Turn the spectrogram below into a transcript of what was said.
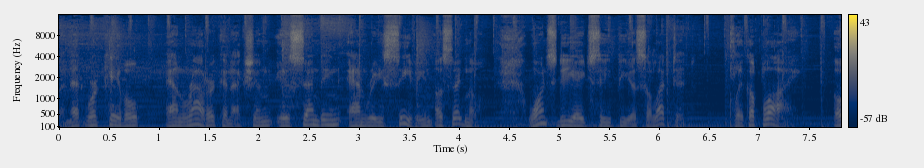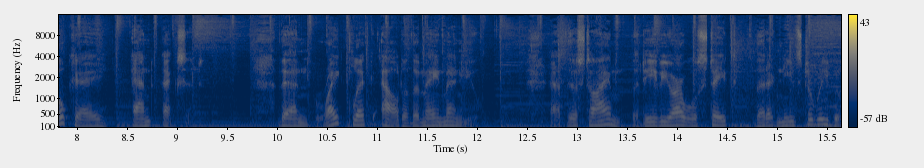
the network cable, and router connection is sending and receiving a signal. Once DHCP is selected, click Apply, OK, and Exit. Then right-click out of the main menu. At this time, the DVR will state that it needs to reboot.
